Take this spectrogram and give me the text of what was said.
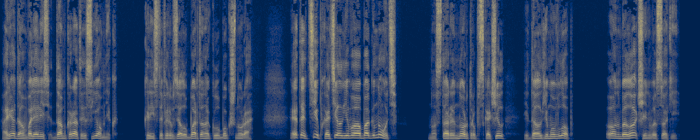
а рядом валялись домкрат и съемник. Кристофер взял у Бартона клубок шнура. Этот тип хотел его обогнуть. Но старый Нортруп вскочил и дал ему в лоб. Он был очень высокий.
